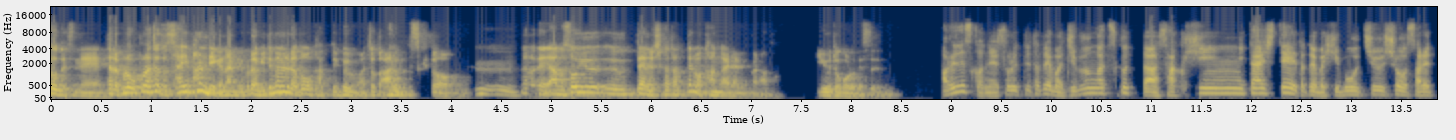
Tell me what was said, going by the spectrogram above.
そうですね。ただこれこれはちょっと裁判例がないので、これは認められるかどうかっていう部分はちょっとあるんですけど、うんうん。なので、あの、そういう訴えの仕方っていうのは考えられるかなというところです。あれですかねそれって例えば自分が作った作品に対して、例えば誹謗中傷され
